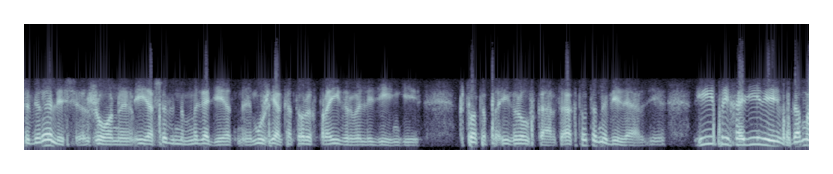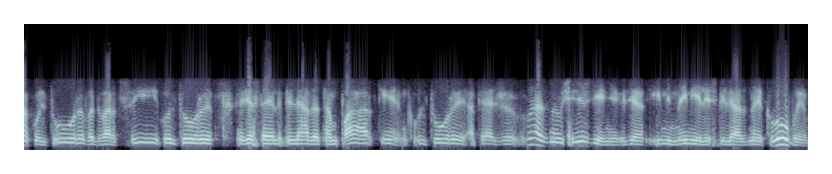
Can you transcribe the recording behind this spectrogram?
собирались жены, и особенно многодетные, мужья которых проигрывали деньги, кто-то проигрывал в карты, а кто-то на бильярде. И приходили в дома культуры, во дворцы культуры, где стояли бильярды, там парки культуры, опять же, разные учреждения, где именно имелись бильярдные клубы,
